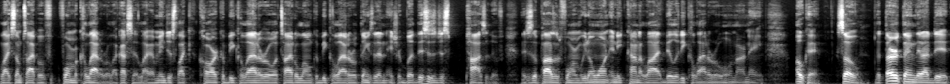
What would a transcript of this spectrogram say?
like some type of form of collateral. Like I said, like, I mean, just like a car could be collateral, a title loan could be collateral, things of that nature. But this is just positive. This is a positive form. We don't want any kind of liability collateral on our name. Okay. So the third thing that I did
